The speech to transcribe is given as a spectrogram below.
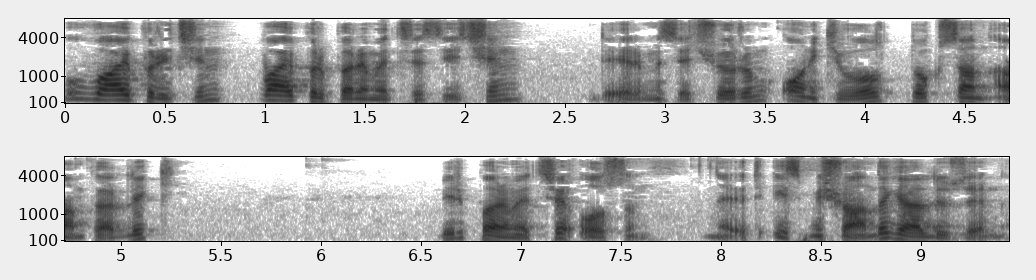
bu Viper için, Viper parametresi için değerimi seçiyorum. 12 volt 90 amperlik bir parametre olsun. Evet ismi şu anda geldi üzerine.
